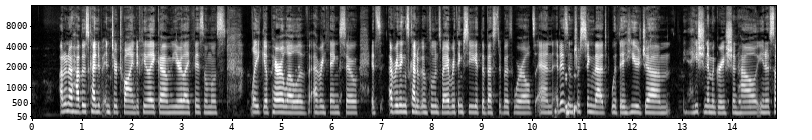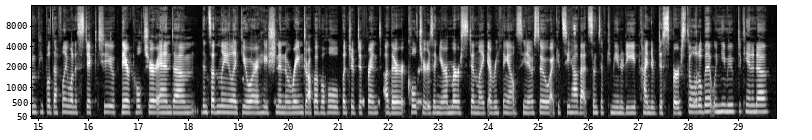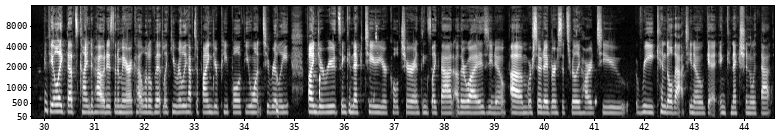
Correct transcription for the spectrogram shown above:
I don't know how those kind of intertwined. I feel like um, your life is almost like a parallel of everything. So it's everything's kind of influenced by everything. So you get the best of both worlds. And it is interesting that with a huge um, Haitian immigration, how you know some people definitely want to stick to their culture, and um, then suddenly like you're a Haitian in a raindrop of a whole bunch of different other cultures, and you're immersed in like everything else, you know. So I could see how that sense of community kind of dispersed a little bit when you moved to Canada. I feel like that's kind of how it is in America a little bit. Like you really have to find your people if you want to really find your roots and connect to your culture and things like that. Otherwise, you know, um, we're so diverse, it's really hard to rekindle that, you know, get in connection with that.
